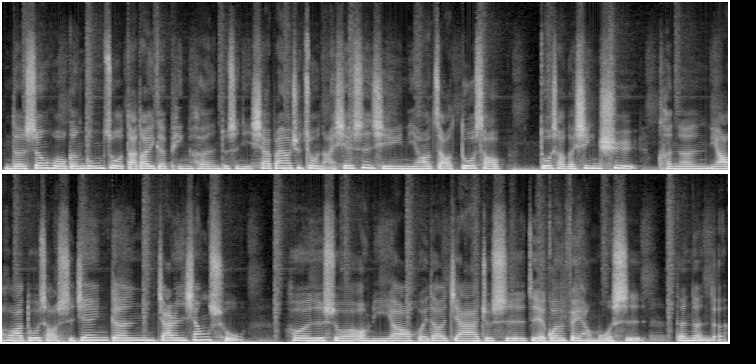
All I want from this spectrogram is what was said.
你的生活跟工作达到一个平衡？就是你下班要去做哪些事情？你要找多少多少个兴趣？可能你要花多少时间跟家人相处？或者是说，哦，你要回到家就是直接关飞行模式等等的，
